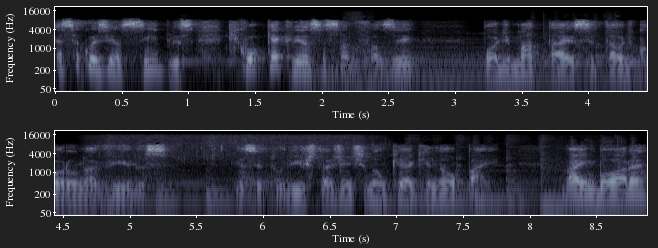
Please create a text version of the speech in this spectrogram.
Essa coisinha simples que qualquer criança sabe fazer pode matar esse tal de coronavírus. Esse turista a gente não quer aqui não, pai. Vai embora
